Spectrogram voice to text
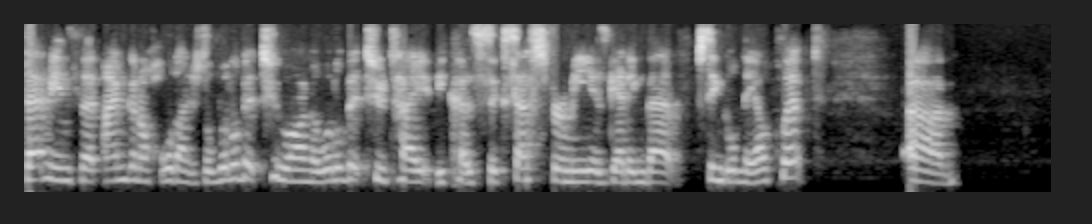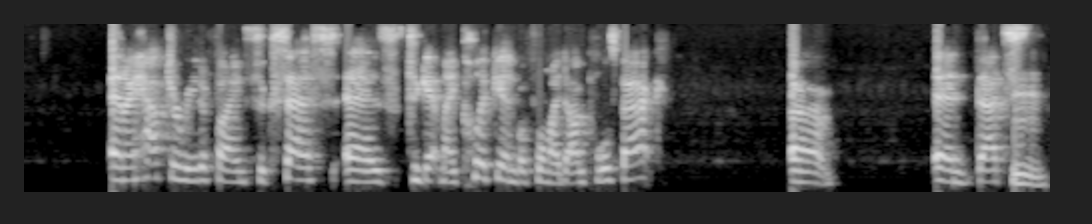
that means that I'm going to hold on just a little bit too long, a little bit too tight, because success for me is getting that single nail clipped. Um, and I have to redefine success as to get my click in before my dog pulls back. Um, and that's mm.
